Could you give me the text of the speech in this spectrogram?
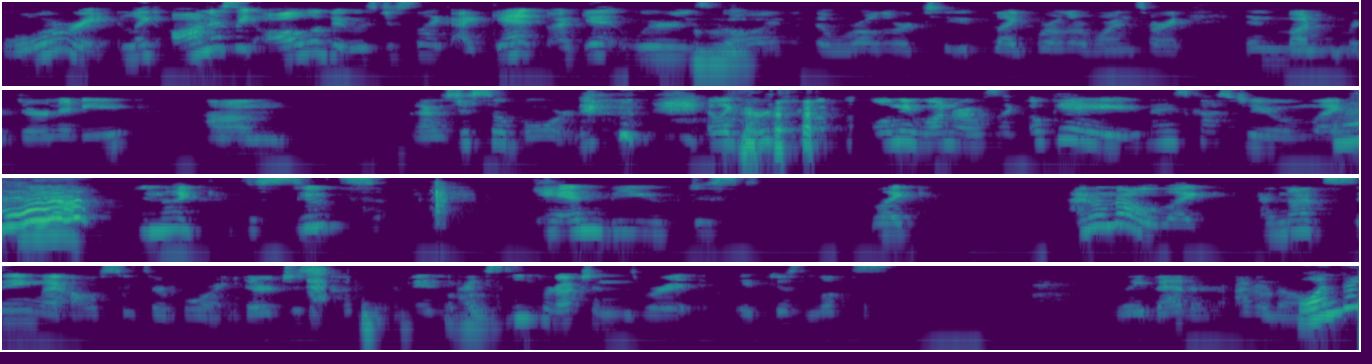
boring. Like honestly, all of it was just like I get I get where he's Mhm. going with the World War Two, like World War One, sorry, in modernity. Um, but I was just so bored. and like Gertrude was the only one where I was like, okay, nice costume, like yeah. and like the suits can be just like I don't know, like I'm not saying that all suits are boring. They're just Mm-hmm. I've seen productions where it, it just looks way better. I don't know. One thing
